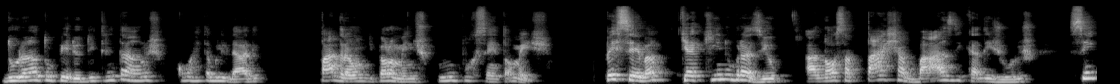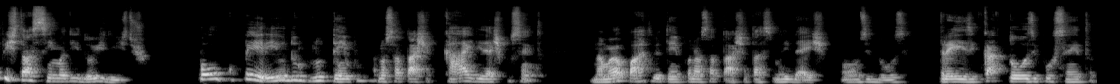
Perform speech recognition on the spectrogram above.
durante um período de 30 anos com rentabilidade padrão de pelo menos 1% ao mês. Perceba que aqui no Brasil a nossa taxa básica de juros sempre está acima de dois dígitos. Pouco período no tempo a nossa taxa cai de 10%. Na maior parte do tempo a nossa taxa está acima de 10, 11, 12, 13, 14%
